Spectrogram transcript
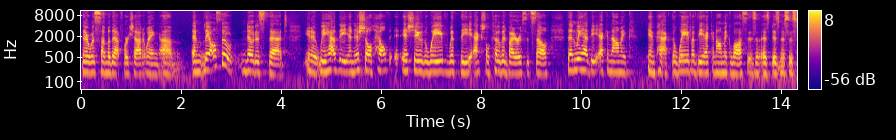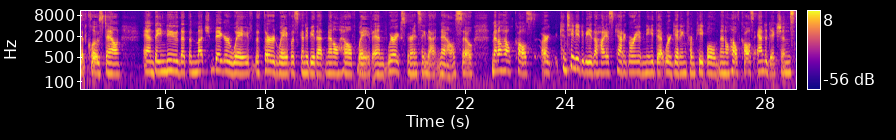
there was some of that foreshadowing. Um, and they also noticed that you know, we had the initial health issue, the wave with the actual COVID virus itself. Then we had the economic impact, the wave of the economic losses as businesses had closed down. And they knew that the much bigger wave, the third wave, was going to be that mental health wave, and we're experiencing that now. So mental health calls are continue to be the highest category of need that we're getting from people, mental health calls and addictions.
